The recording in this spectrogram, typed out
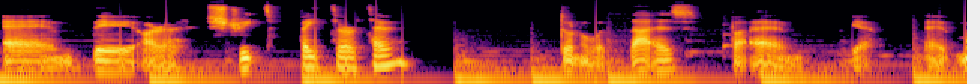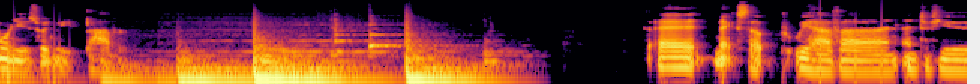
Um, they are a street fighter town. Don't know what that is, but um, yeah, uh, more news when we have it. Uh, next up, we have an interview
